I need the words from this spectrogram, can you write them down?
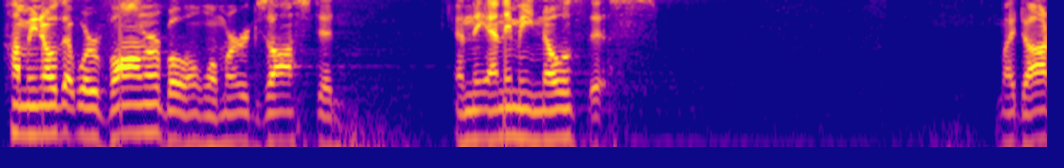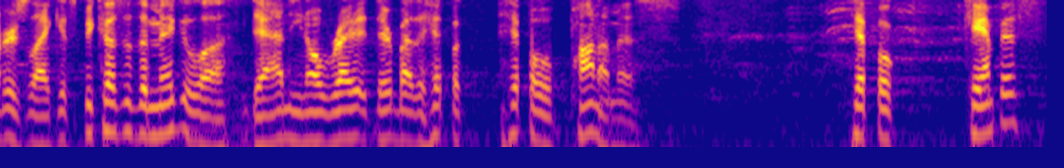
How many know that we're vulnerable when we're exhausted? And the enemy knows this. My daughter's like, it's because of the amygdala, Dad, you know, right there by the hippo, hippopotamus. Hippocampus?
